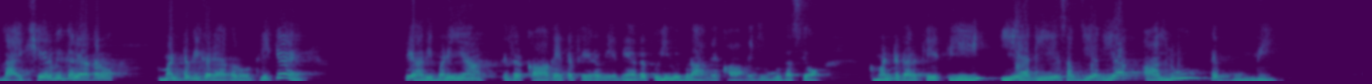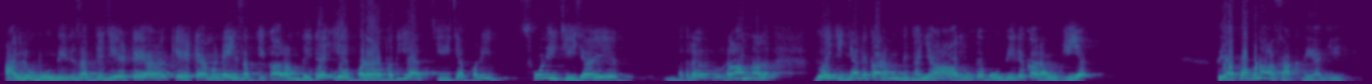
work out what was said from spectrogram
ਲਾਈਕ ਸ਼ੇਅਰ ਵੀ ਕਰਿਆ ਕਰੋ ਕਮੈਂਟ ਵੀ ਕਰਿਆ ਕਰੋ, ਠੀਕ ਹੈ? ਤੇ ਆਦੀ ਬਣੀ ਆ ਤੇ ਫਿਰ ਖਾ ਕੇ ਤੇ ਫਿਰ ਵੇਖਦੇ ਆ ਤੇ ਤੁਸੀਂ ਵੀ ਬਣਾ ਕੇ ਖਾ ਕੇ ਜਰੂਰ ਦੱਸਿਓ। ਕਮੈਂਟ ਕਰਕੇ ਕਿ ਇਹ ਹੈਗੀ, ਇਹ ਸਬਜ਼ੀ ਹੈਗੀ ਆ ਆਲੂ ਤੇ ਬੂੰਦੀ। ਆਲੂ, ਬੂੰਦੀ ਦੀ ਸਬਜ਼ੀ ਜੇ ਟੈ- ਕਿਸੇ ਟਾਈਮ ਨਹੀਂ ਸਬਜ਼ੀ ਘਰ ਹੁੰਦੀ ਤੇ ਇਹ ਬੜਾ ਵਧੀਆ ਚੀਜ਼ ਆ, ਬੜੀ ਸੋਹਣੀ ਚੀਜ਼ ਆ, ਇਹ ਮਤਲਬ ਆਰਾਮ ਨਾਲ ਦੋਵੇਂ ਚੀਜ਼ਾਂ ਤੇ ਘਰ ਹੁੰਦੀਆਂ ਆ, ਆਲੂ ਤੇ ਬੂੰਦੀ ਤੇ ਘਰ ਹੁੰਦੀ ਆ। ਤੇ ਆਪਾਂ ਬਣਾ ਸਕਦੇ ਆ ਜੀ।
